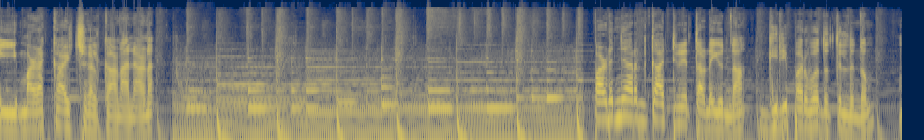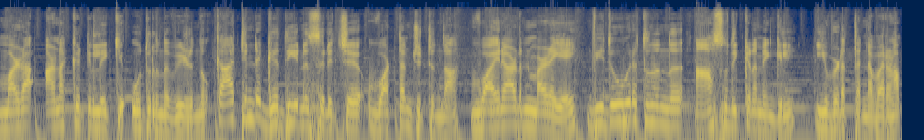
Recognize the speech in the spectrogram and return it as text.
ഈ മഴക്കാഴ്ചകൾ കാണാനാണ്. പടിഞ്ഞാറൻ കാറ്റിനെ തടയുന്ന ഗിരിപർവതത്തിൽ നിന്നും മഴ അണക്കെട്ടിലേക്ക് ഉതിർന്നു വീഴുന്നു. കാറ്റിന്റെ ഗതിയനുസരിച്ച് വട്ടം ചുറ്റുന്ന വയനാടൻ മഴയെ വിദൂരത്തുനിന്ന് ആസ്വദിക്കണമെങ്കിൽ ഇവിടെ തന്നെ വരണം.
